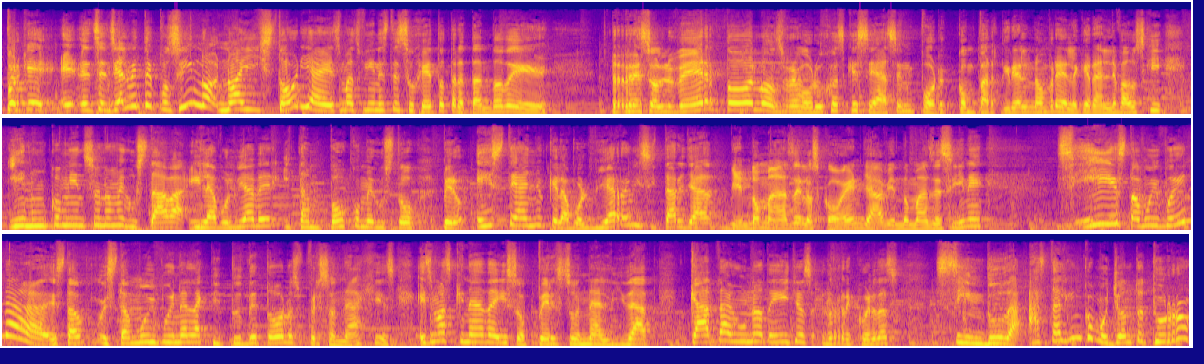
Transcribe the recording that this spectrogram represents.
Porque eh, esencialmente, pues sí, no, no hay historia, es más bien este sujeto tratando de resolver todos los reborujos que se hacen por compartir el nombre del gran Lebowski. Y en un comienzo no me gustaba y la volví a ver y tampoco me gustó. Pero este año que la volví a revisitar, ya viendo más de los Cohen, ya viendo más de cine. Sí, está muy buena. Está, está muy buena la actitud de todos los personajes. Es más que nada eso, personalidad. Cada uno de ellos lo recuerdas sin duda. Hasta alguien como John Turturro,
